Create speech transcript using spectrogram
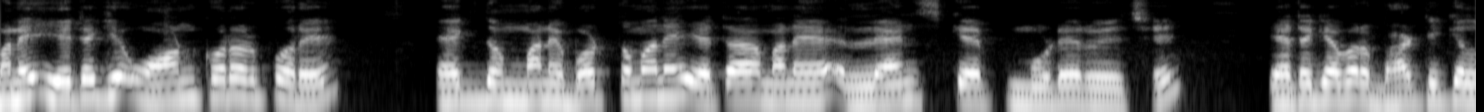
মানে এটাকে অন করার পরে একদম মানে বর্তমানে এটা মানে ল্যান্ডস্কেপ মোডে রয়েছে। এটাকে আবার ভার্টিক্যাল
